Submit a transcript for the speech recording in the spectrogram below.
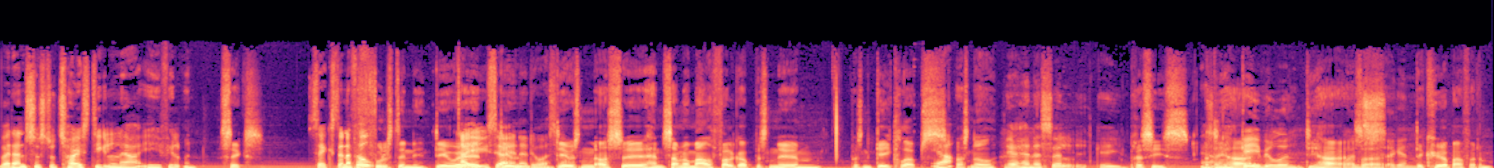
hvordan synes du tøjstilen er i filmen? Seks. Seks, den er fed. Fuldstændig. Det er jo, Nej, øh, i serien det er, det jo også. det er jo sådan også, øh, han samler meget folk op på sådan, øh, på sådan gay clubs Ja. og sådan noget. Ja, han er selv gay. Præcis. Ja. Og Altså, de en har, gay villain. de har Once altså, again. det kører bare for dem.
